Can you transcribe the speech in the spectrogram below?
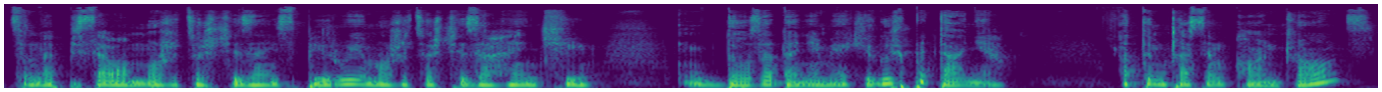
co napisałam, może coś Cię zainspiruje, może coś Cię zachęci do zadania mi jakiegoś pytania. A tymczasem kończąc,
